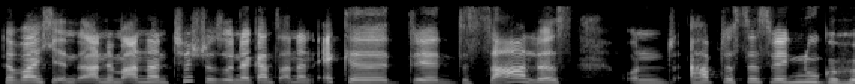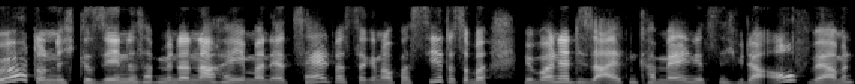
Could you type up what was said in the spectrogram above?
da war ich in, an einem anderen Tisch, also in einer ganz anderen Ecke de, des Saales und habe das deswegen nur gehört und nicht gesehen. Das hat mir dann nachher jemand erzählt, was da genau passiert ist. Aber wir wollen ja diese alten Kamellen jetzt nicht wieder aufwärmen.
